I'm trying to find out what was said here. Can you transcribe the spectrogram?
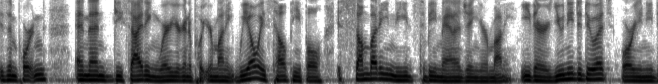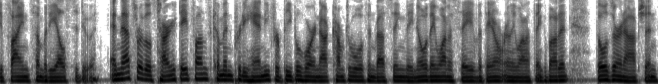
is important and then deciding where you're going to put your money. We always tell people somebody needs to be managing your money. Either you need to do it or you need to find somebody else to do it. And that's where those target date funds come in pretty handy for people who are not comfortable with investing. They know they want to save, but they don't really want to think about it. Those are an option.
